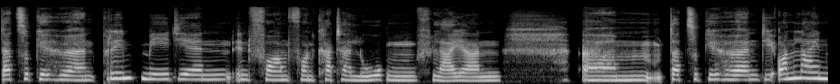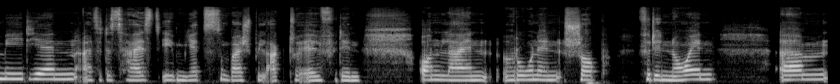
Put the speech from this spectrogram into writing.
Dazu gehören Printmedien in Form von Katalogen, Flyern. Ähm, dazu gehören die Online-Medien. Also das heißt eben jetzt zum Beispiel aktuell für den Online-Ronen-Shop, für den neuen ähm,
